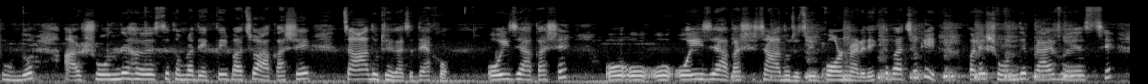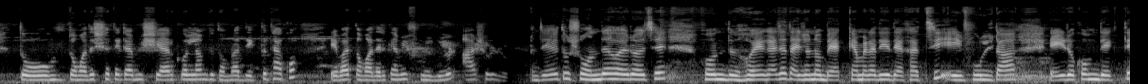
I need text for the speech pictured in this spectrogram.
সুন্দর। আর সন্ধে হয়ে এসছে, তোমরা দেখতেই পাচ্ছ আকাশে চাঁদ উঠে গেছে। দেখো, ওই যে আকাশে, ও ও ওই যে আকাশে চাঁদ উঠেছে, ওই কর্নারে। দেখতে পাচ্ছ কি? ফলে সন্ধে প্রায় হয়ে এসছে। তো তোমাদের সাথে এটা আমি শেয়ার করলাম। তো তোমরা দেখতে থাকো। এবার তোমাদেরকে আমি ফুলগুলোর আসল যেহেতু সন্ধে হয়ে রয়েছে হয়ে গেছে, তাই জন্য ব্যাক ক্যামেরা দিয়ে দেখাচ্ছি। এই ফুলটা, এই রকম দেখতে,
